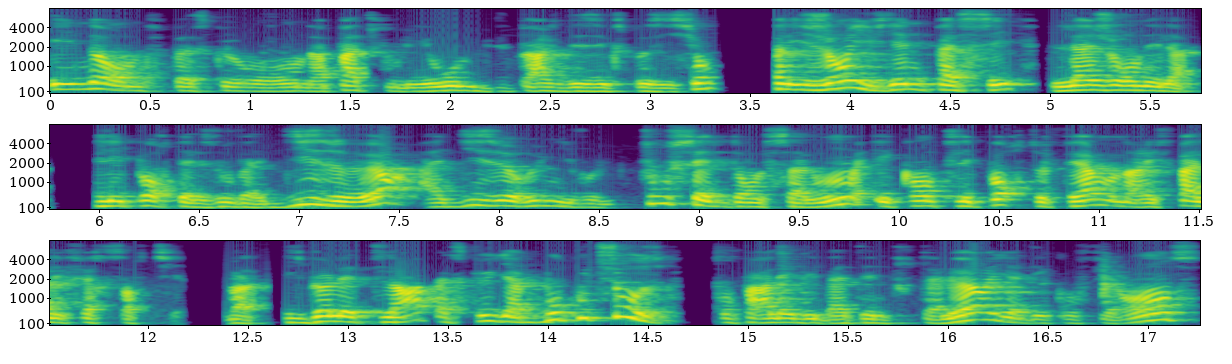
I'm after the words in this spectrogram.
énorme parce qu'on n'a pas tous les halls du parc des expositions. Les gens, ils viennent passer la journée là. Les portes, elles ouvrent à 10 heures. À 10 h une, ils veulent tous être dans le salon. Et quand les portes ferment, on n'arrive pas à les faire sortir. Ils veulent être là parce qu'il y a beaucoup de choses. On parlait des baptêmes tout à l'heure, il y a des conférences.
